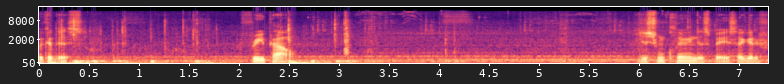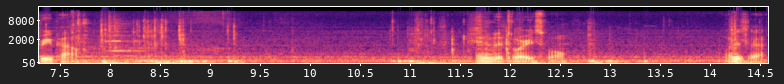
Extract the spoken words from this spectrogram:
look at this. Free pal. Just from clearing the space, I get a free pal. Inventory is full. What is that?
